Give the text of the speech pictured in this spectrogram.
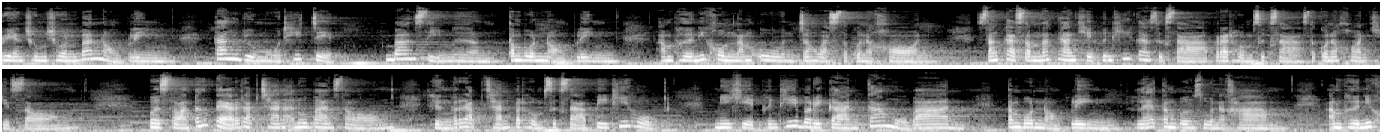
เรียนชุมชนบ้านหนองปลิง ตั้งอยู่หมู่ที่ 7 บ้านสีเมือง ตำบลหนองปลิง อำเภอนิคมน้ำอูน จังหวัดสกลนคร สังกัดสำนักงานเขตพื้นที่การศึกษา ประถมศึกษาสกลนครเขต 2 เปิดสอนตั้งแต่ระดับชั้นอนุบาล 2 ถึงระดับชั้นประถมศึกษาปีที่ 6 มีเขตพื้นที่บริการ 9 หมู่บ้านตำบลหนองปลิง และตำบลสุวรรณคาม อำเภอนิค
